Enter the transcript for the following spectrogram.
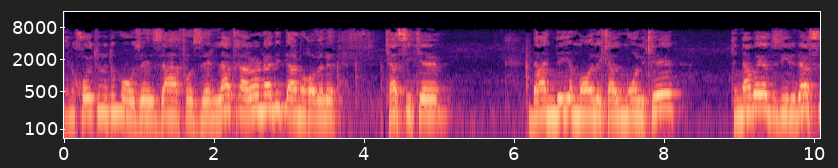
یعنی خودتون تو موضع ضعف و ذلت قرار ندید در مقابل کسی که بنده مالک الملکه که نباید زیر دست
